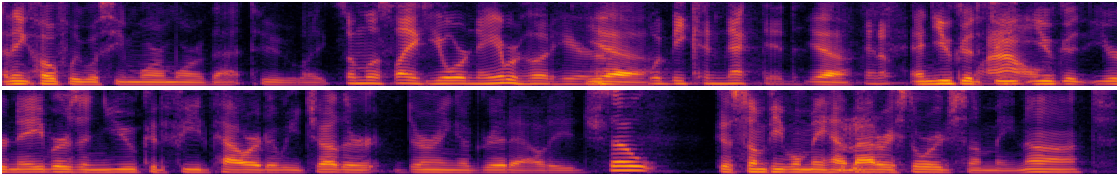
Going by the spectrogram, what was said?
I think hopefully we'll see more and more of that too. Like It's almost like your neighborhood here Yeah. would be connected. yeah. And And you could Wow. feed you could your neighbors and you could feed power to each other during a grid outage. so Because some people may have battery storage, some may not.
